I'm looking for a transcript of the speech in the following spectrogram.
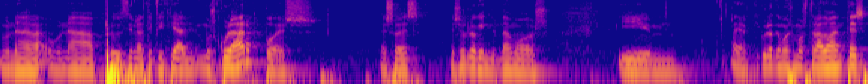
una, una, producción artificial muscular, pues eso es, eso es lo que intentamos. Y mm, el artículo que hemos mostrado antes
